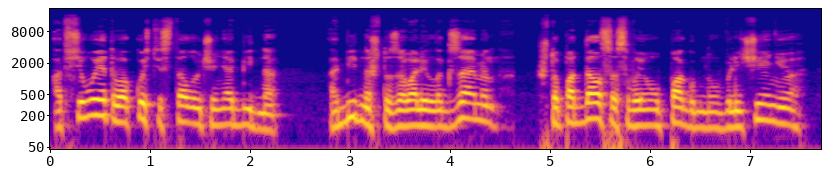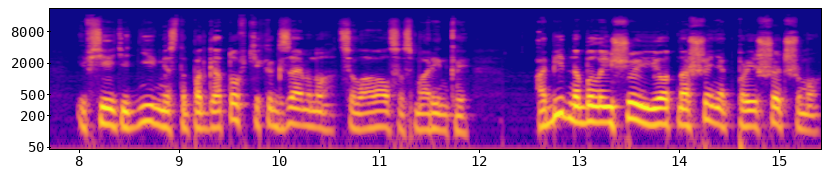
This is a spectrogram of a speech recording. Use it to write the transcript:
От всего этого Косте стало очень обидно. Обидно, что завалил экзамен, что поддался своему пагубному влечению и все эти дни вместо подготовки к экзамену целовался с Маринкой. Обидно было еще ее отношение к происшедшему.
